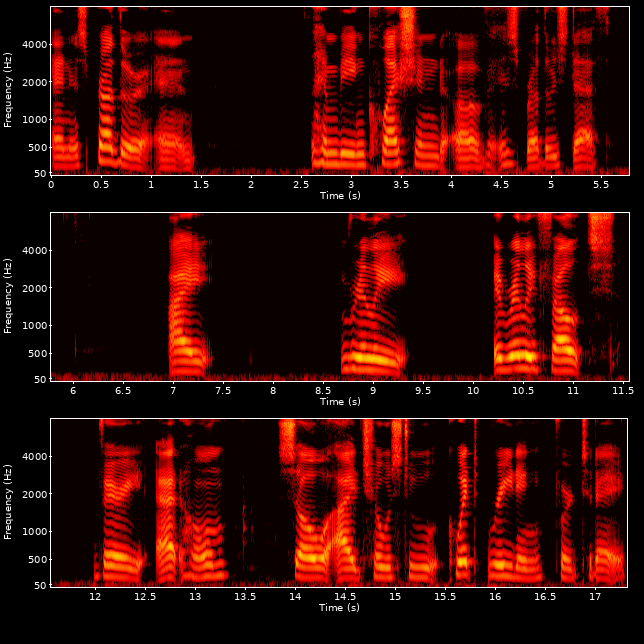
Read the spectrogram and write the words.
and his brother and him being questioned of his brother's death. I really it really felt very at home, so I chose to quit reading for today.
